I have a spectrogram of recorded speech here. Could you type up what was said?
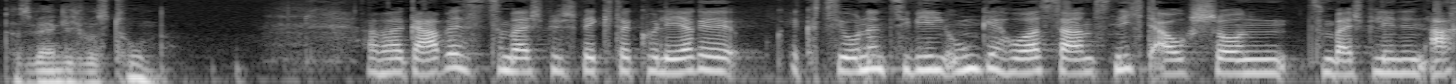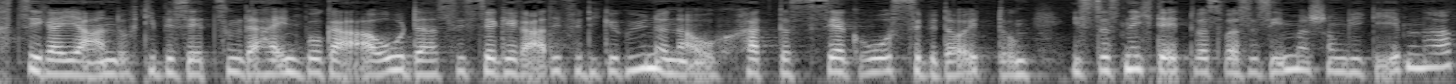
dass wir endlich was tun. Aber gab es zum Beispiel spektakuläre Aktionen zivilen Ungehorsams nicht auch schon zum Beispiel in den 80er Jahren durch die Besetzung der Hainburger Au? Das ist ja gerade für die Grünen auch, hat das sehr große Bedeutung. Ist das nicht etwas, was es immer schon gegeben hat?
